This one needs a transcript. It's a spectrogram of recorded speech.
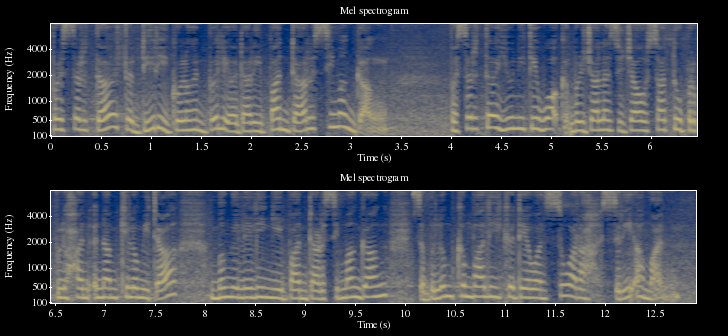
peserta terdiri golongan belia dari Bandar Simanggang. Peserta Unity Walk berjalan sejauh 1.6 km mengelilingi Bandar Simanggang sebelum kembali ke Dewan Suara Seri Aman.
